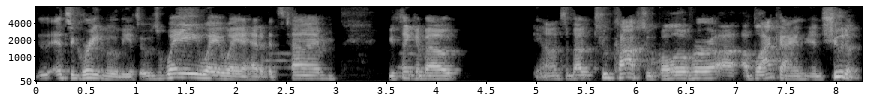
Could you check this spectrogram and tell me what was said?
it's a great movie. It's, it was way, way, way ahead of its time. You think about you know, it's about two cops who pull over a, a black guy and, and, shoot him,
